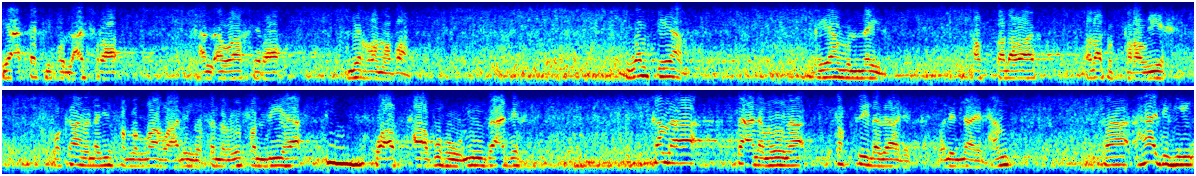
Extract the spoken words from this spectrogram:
يعتكف العشر الأواخر من رمضان. والقيام قيام الليل. الصلوات صلاة التراويح. وكان النبي صلى الله عليه وسلم يصليها وأصحابه من بعده. كما تعلمون تفصيل ذلك ولله الحمد. فهذه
